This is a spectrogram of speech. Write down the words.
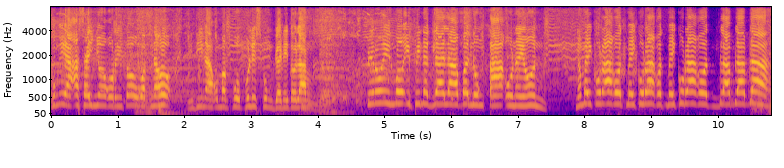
kung i-assign nyo ako rito, wag na ho. Hindi na ako magpupulis kung ganito lang. Piruin mo, ipinaglalaban nung tao na yon na may kurakot, may kurakot, may kurakot, bla bla bla.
